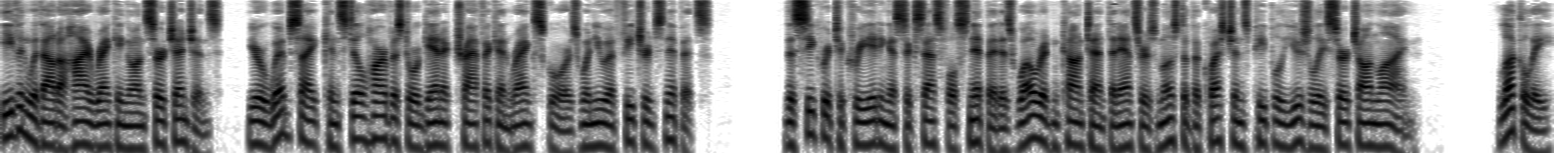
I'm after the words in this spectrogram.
Even without a high ranking on search engines, your website can still harvest organic traffic and rank scores when you have featured snippets. The secret to creating a successful snippet is well written content that answers most of the questions people usually search online. Luckily,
